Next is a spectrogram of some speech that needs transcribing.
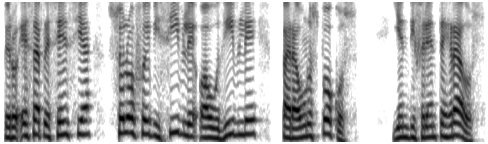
pero esa presencia solo fue visible o audible para unos pocos, y en diferentes grados.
